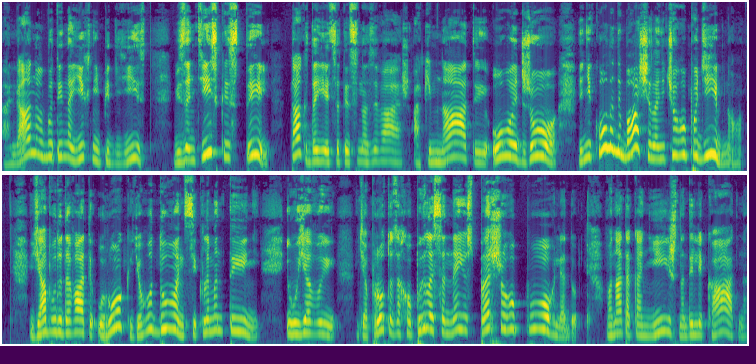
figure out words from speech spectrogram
Глянув би ти на їхній під'їзд, візантійський стиль. Так, здається, ти це називаєш. А кімнати, ой, Джо, я ніколи не бачила нічого подібного. Я буду давати уроки його доньці Клементині, і уяви, я просто захопилася нею з першого погляду. Вона така ніжна, делікатна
